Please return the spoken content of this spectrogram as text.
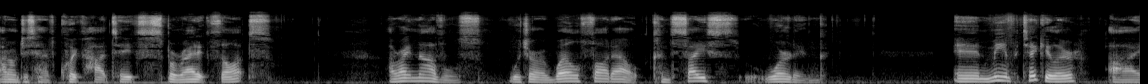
I don't just have quick hot takes, sporadic thoughts. I write novels, which are well thought out, concise wording. And me in particular, I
